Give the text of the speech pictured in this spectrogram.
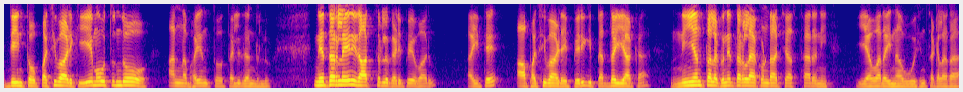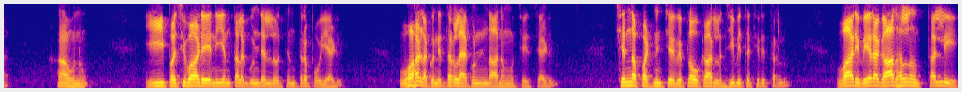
దీంతో పసివాడికి ఏమవుతుందో అన్న భయంతో తల్లిదండ్రులు నిద్రలేని రాత్రులు గడిపేవారు. అయితే ఆ పసివాడే పెరిగి పెద్దయ్యాక నియంతలకు నిద్ర లేకుండా చేస్తారని ఎవరైనా ఊహించగలరా? అవును. ఈ పసివాడే నియంతల గుండెల్లో నిద్రపోయాడు. వాళ్ళకు నిద్ర లేకుండాను చేశాడు. చిన్నప్పటి నుంచే విప్లవకారుల జీవిత చరిత్రలు. వారి వీరగాథలను తల్లి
